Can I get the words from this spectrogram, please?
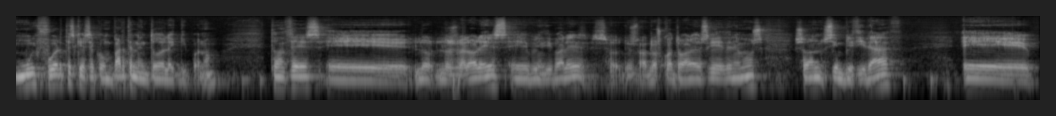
muy fuertes que se comparten en todo el equipo, ¿no? Entonces, eh, los valores eh, principales, los, cuatro valores que tenemos son simplicidad, eh,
